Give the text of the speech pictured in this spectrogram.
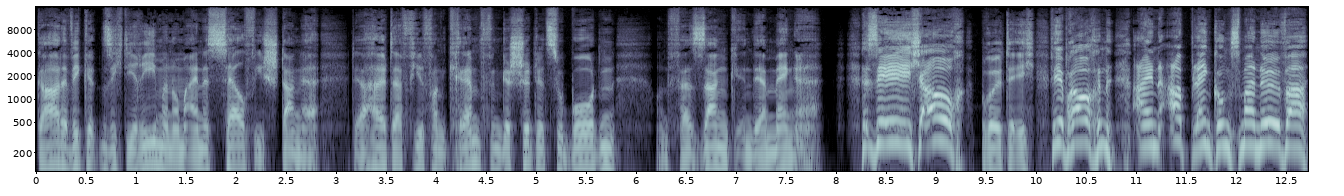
Gerade wickelten sich die Riemen um eine Selfie-Stange. Der Halter fiel von Krämpfen geschüttelt zu Boden und versank in der Menge. Sehe ich auch, brüllte ich. Wir brauchen ein Ablenkungsmanöver.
